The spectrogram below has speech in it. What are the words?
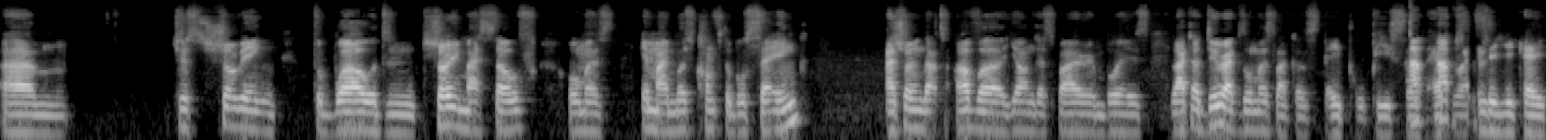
um, just showing the world and showing myself almost in my most comfortable setting and showing that to other young aspiring boys like a durag is almost like a staple piece of in the uk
